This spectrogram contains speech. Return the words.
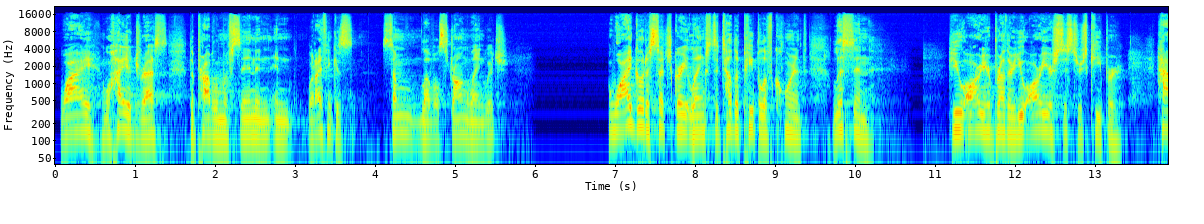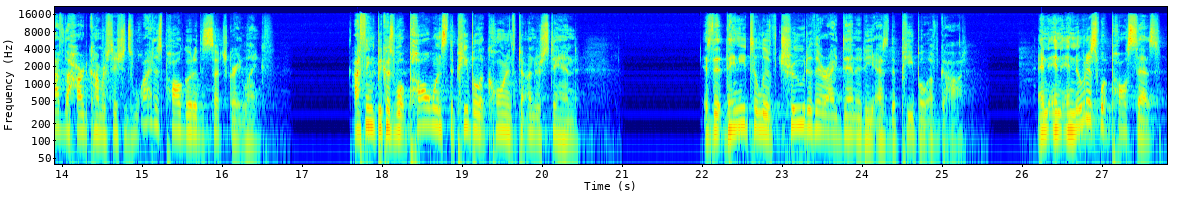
Why, why address the problem of sin in, in what I think is some level strong language? Why go to such great lengths to tell the people of Corinth, listen, you are your brother, you are your sister's keeper? Have the hard conversations. Why does Paul go to such great length? I think because what Paul wants the people at Corinth to understand is that they need to live true to their identity as the people of God. And, and, and notice what Paul says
